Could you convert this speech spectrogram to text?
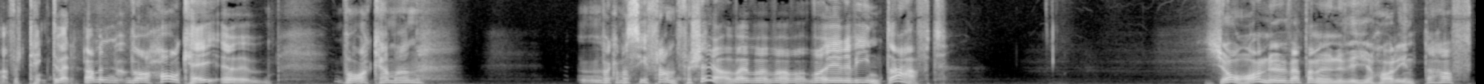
Jag för tänkte väl. Ja, men jaha, okej. Okay. Uh, vad kan man vad kan man se framför sig då? Vad, vad, vad, vad är det vi inte har haft? Ja, nu vänta nu, vi har inte haft...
